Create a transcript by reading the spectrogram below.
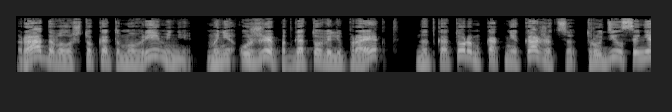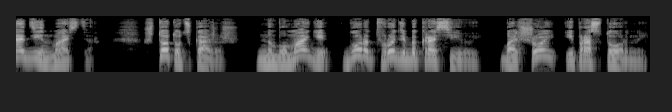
Радовало, что к этому времени мне уже подготовили проект, над которым, как мне кажется, трудился не один мастер. Что тут скажешь? На бумаге город вроде бы красивый, большой и просторный.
